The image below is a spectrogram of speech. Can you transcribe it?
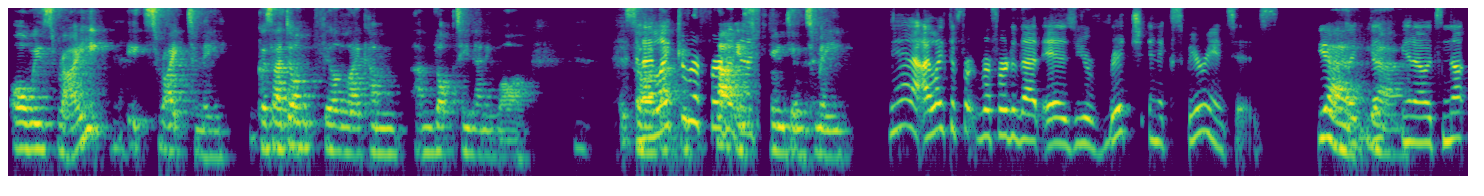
always right. Yeah. It's right to me because I don't feel like I'm I'm locked in anymore. Yeah. So and I like to refer that to that freedom to me. Yeah, I like to f- refer to that as you're rich in experiences. Yeah, like, yeah. You know, it's not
